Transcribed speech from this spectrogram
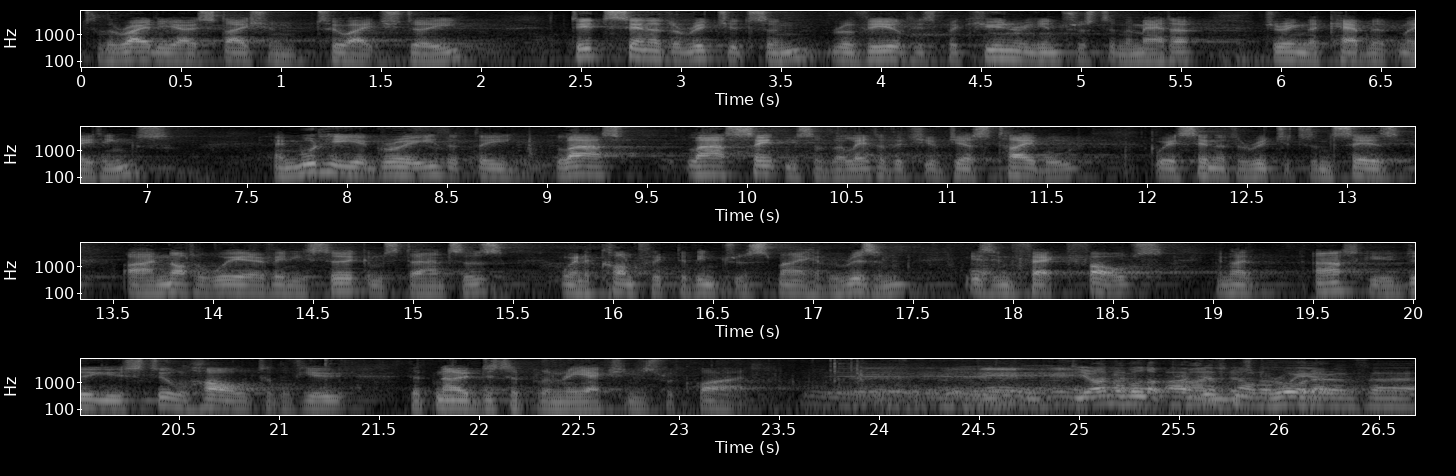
to the radio station 2HD did Senator Richardson reveal his pecuniary interest in the matter during the Cabinet meetings? And would he agree that the last, last sentence of the letter that you've just tabled, where Senator Richardson says, I am not aware of any circumstances when a conflict of interest may have arisen, is in fact false? And I ask you, do you still hold to the view that no disciplinary action is required? The Honourable Prime I'm just not aware of, uh,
